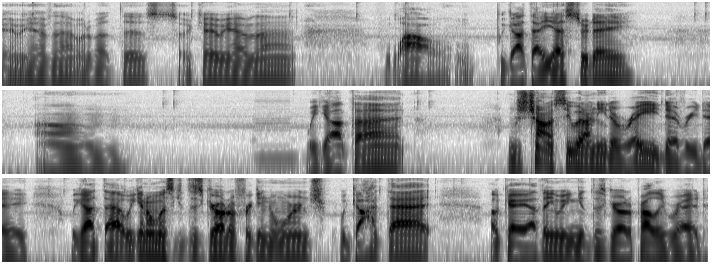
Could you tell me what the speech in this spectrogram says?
Okay, we have that. What about this? Okay, we have that. Wow. We got that yesterday. Um, we got that. I'm just trying to see what I need to raid every day. We got that. We can almost get this girl to freaking orange. We got that. Okay, I think we can get this girl to probably red.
